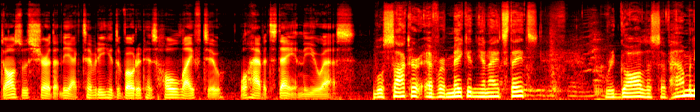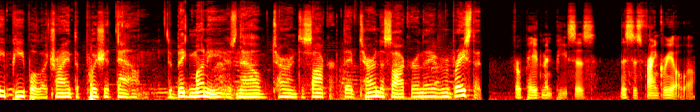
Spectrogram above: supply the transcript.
Doss was sure that the activity he devoted his whole life to will have its day in the U.S. Will soccer ever make it in the United States? Regardless of how many people are trying to push it down, the big money is now turned to soccer. They've turned to soccer and they've embraced it. For Pavement Pieces, this is Frank Riolo.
